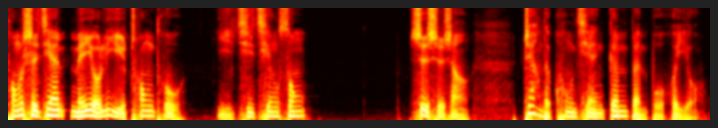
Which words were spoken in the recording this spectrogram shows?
同时间没有利益冲突，以期轻松。事实上，这样的空间根本不会有。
